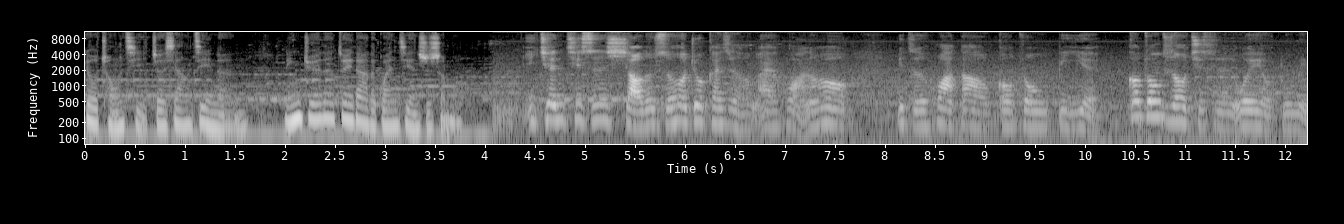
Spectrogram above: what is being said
又重启这项技能，您觉得最大的关键是什么？以前其实小的时候就开始很爱画，然后一直画到高中毕业。高中的时候其实我也有读美，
